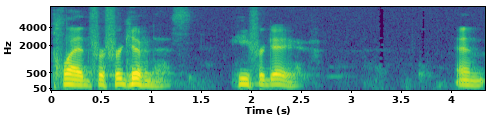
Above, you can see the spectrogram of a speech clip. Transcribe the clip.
pled for forgiveness. He forgave. And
